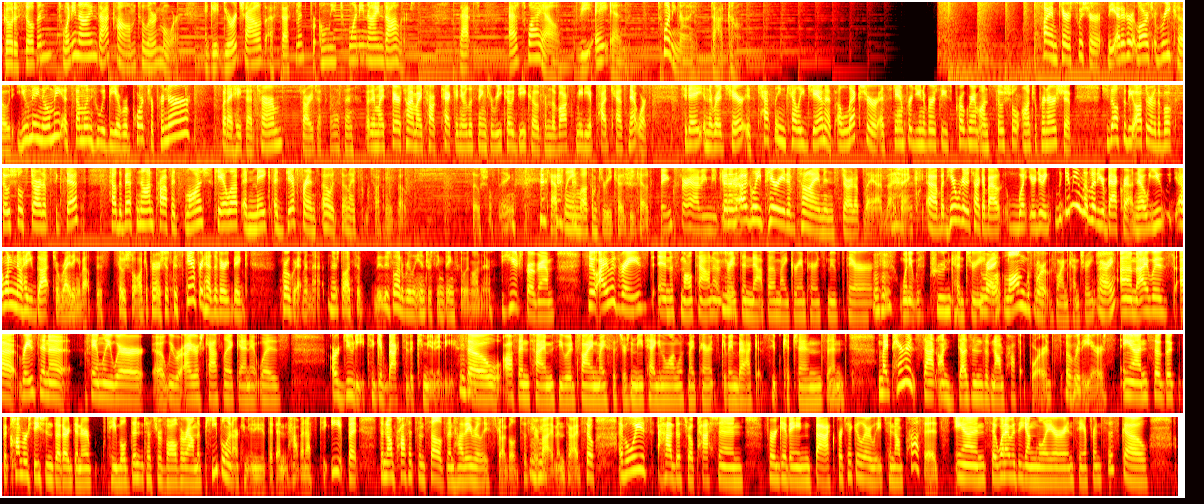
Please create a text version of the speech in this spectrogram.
Go to sylvan29.com to learn more and get your child's assessment for only $29. That's S Y L V A N 29.com. Hi, I'm Kara Swisher, the editor at large of Recode. You may know me as someone who would be a reporterpreneur, but I hate that term. Sorry, Jessica Lessin. But in my spare time, I talk tech, and you're listening to Recode Decode from the Vox Media Podcast Network. Today in the red chair is Kathleen Kelly Janis, a lecturer at Stanford University's program on social entrepreneurship. She's also the author of the book Social Startup Success How the Best Nonprofits Launch, Scale Up, and Make a Difference. Oh, it's so nice to be talking about social things. Kathleen, welcome to Recode Decode. Thanks for having me. It's been an ugly period of time in startup land, I think. Uh, but here we're going to talk about what you're doing. Give me a little bit of your background. Now, you, I want to know how you got to writing about this social entrepreneurship because Stanford has a very big program in that. There's lots of there's a lot of really interesting things going on there. Huge program. So I was raised in a small town. I was mm-hmm. raised in Napa. My grandparents moved there mm-hmm. when it was prune country, right. long before right. it was wine country. All right. Um, I was uh, raised in a family where uh, we were Irish Catholic, and it was our duty to give back to the community. Mm-hmm. So oftentimes you would find my sisters and me tagging along with my parents giving back at soup kitchens. And my parents sat on dozens of nonprofit boards mm-hmm. over the years. And so the, the conversations at our dinner table didn't just revolve around the people in our community that didn't have enough to eat, but the nonprofits themselves and how they really struggled to mm-hmm. survive mm-hmm. and thrive. So I've always had this real passion for giving back, particularly to nonprofits. And so when I was a young lawyer in San Francisco,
